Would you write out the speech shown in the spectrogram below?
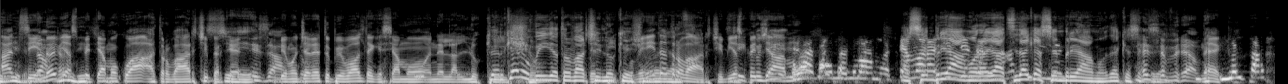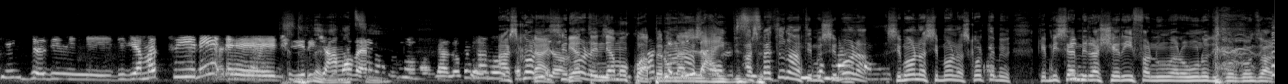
Anzi, No, noi vi aspettiamo qua a trovarci perché Sì. Esatto. abbiamo già detto più volte che siamo nella location. Perché non venite a trovarci in location, Venite ragazzi? a trovarci, vi Sì, aspettiamo. Stiamo Assembriamo, ragazzi, dai che assembriamo, dai che Eh, assembriamo. sembriamo. Ecco. nel parcheggio di, di via Mazzini e ci dirigiamo verso la location. Ascolta, Dai, vi Simona- attendiamo qua per una live. Aspetta un attimo, Simona, Simona, Simona, ascoltami, che mi sembri la sceriffa numero uno di Gorgonzola.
